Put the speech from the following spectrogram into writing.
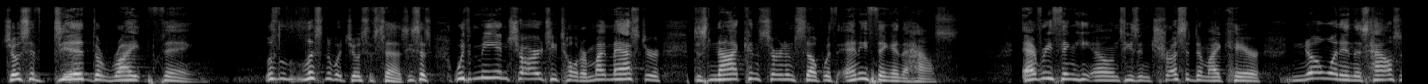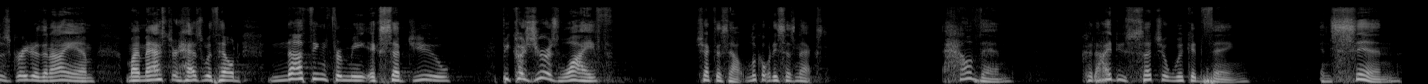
Joseph did the right thing. Listen, listen, to what Joseph says. He says, With me in charge, he told her, my master does not concern himself with anything in the house. Everything he owns, he's entrusted to my care. No one in this house is greater than I am. My master has withheld nothing from me except you, because you're his wife. Check this out. Look at what he says next. How then could I do such a wicked thing and sin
